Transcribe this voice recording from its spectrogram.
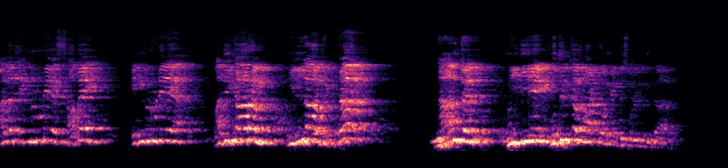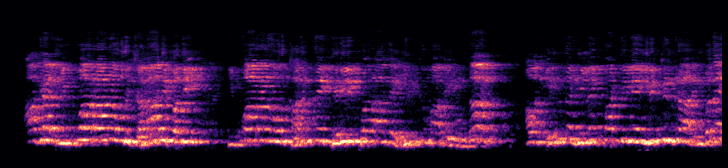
அல்லது எங்களுடைய சபை எங்களுடைய அதிகாரம் இல்லாவிட்டால் நாங்கள் நிதியை ஒதுக்க மாட்டோம் என்று சொல்கின்றார் ஆக இவ்வாறான ஒரு ஜனாதிபதி இவ்வாறான ஒரு கருத்தை தெரிவிப்பவராக இருக்குமாக இருந்தால் அவர் எந்த நிலைப்பாட்டிலே இருக்கின்றார் என்பதை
